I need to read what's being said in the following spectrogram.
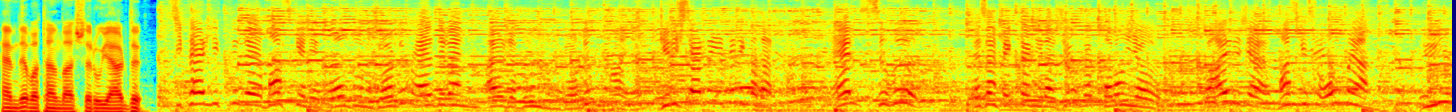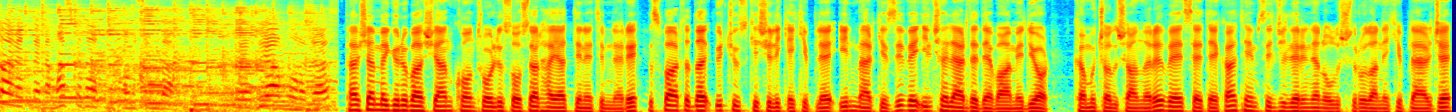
hem de vatandaşları uyardı. siperlikli ve maskeli olduğunu gördüm. Eldiven ayrıca bulunduğunu gördüm. Girişlerde yeteri kadar el sıvı dezenfektan ilacı ve kolon yağı ve ayrıca maskesi olmayan düğün davetlerine maske dağıtım konusunda duyarlı olacağız. Perşembe günü başlayan kontrollü sosyal hayat denetimleri Isparta'da 300 kişilik ekiple il merkezi ve ilçelerde devam ediyor. Kamu çalışanları ve STK temsilcilerinden oluşturulan ekiplerce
